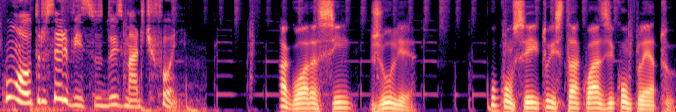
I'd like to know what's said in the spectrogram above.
com outros serviços do smartphone. Agora sim, Júlia. O conceito está quase completo.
